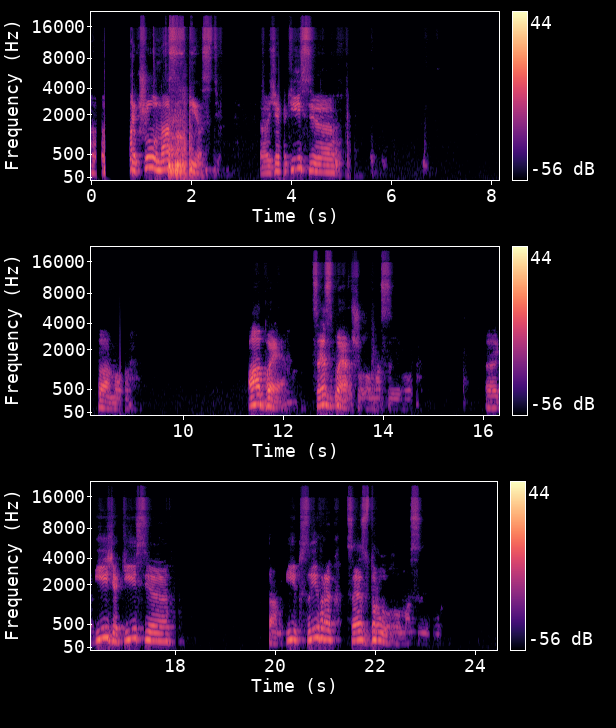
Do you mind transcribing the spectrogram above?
Е, Якщо у нас є е, якісь е, там о, АБ, це з першого масиву. Е, І якісь е, там X, Y, це з другого масиву.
